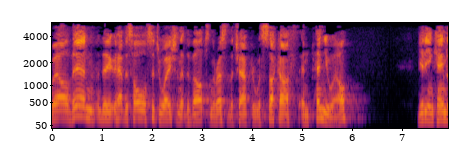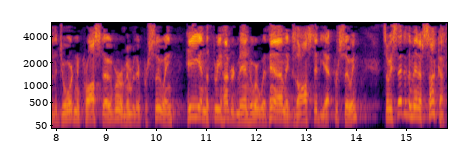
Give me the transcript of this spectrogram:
Well, then they have this whole situation that develops in the rest of the chapter with Succoth and Penuel. Gideon came to the Jordan and crossed over. Remember, they're pursuing. He and the 300 men who were with him, exhausted yet pursuing. So he said to the men of Succoth,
